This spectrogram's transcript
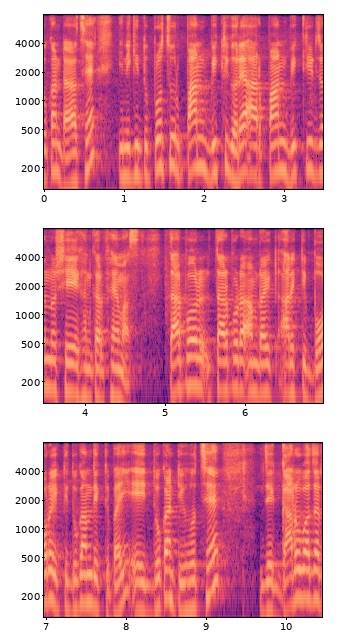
দোকানটা আছে, ইনি কিন্তু প্রচুর পান বিক্রি করে আর পান বিক্রির জন্য সে এখানকার ফেমাস তারপর তারপর আমরা আরেকটি বড় একটি দোকান দেখতে পাই। এই দোকানটি হচ্ছে যে গারো বাজার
